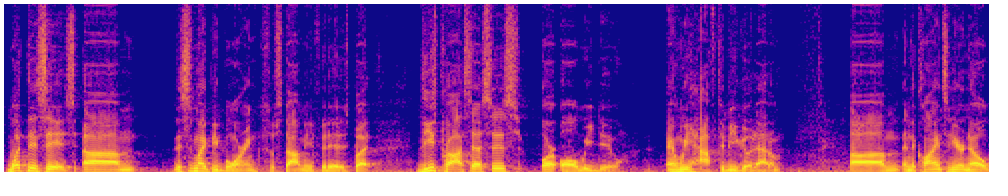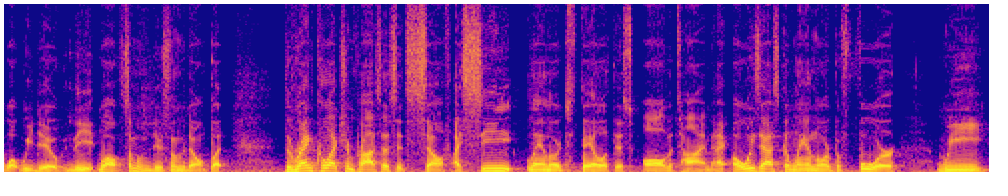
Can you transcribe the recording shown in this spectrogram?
what this is, um, this might be boring, so stop me if it is, but these processes are all we do, and we have to be good at them. Um, and the clients in here know what we do. The, well, some of them do, some of them don't, but the rent collection process itself, I see landlords fail at this all the time, and I always ask a landlord before we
